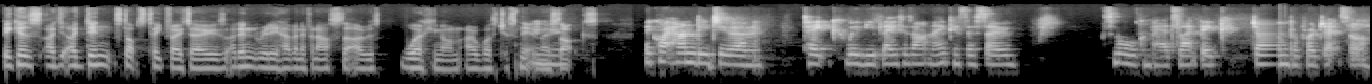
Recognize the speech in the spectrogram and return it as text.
because I, I didn't stop to take photos, I didn't really have anything else that I was working on. I was just knitting mm-hmm. those socks. They're quite handy to um, take with you places, aren't they? Because they're so small compared to like big jumper projects or.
